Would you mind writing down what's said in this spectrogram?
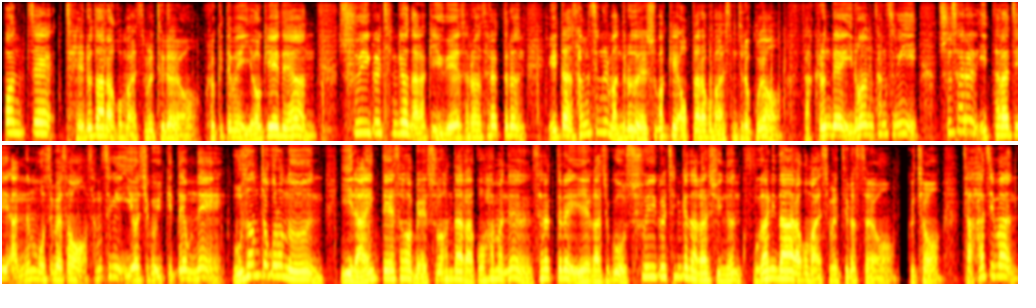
번째 재료다라고 말씀을 드려요. 그렇기 때문에 여기에 대한 수익을 챙겨 나가기 위해서는 세력들은 일단 상승을 만들어낼 수밖에 없다라고 말씀드렸고요. 자, 그런데 이런 상승이 추세를 이탈하지 않는 모습에서 상승이 이어지고 있기 때문에 우선적으로는 이 라인대에서 매수한다라고 하면은 세력들에 의해 가지고 수익을 챙겨 나갈 수 있는 구간이다라고 말씀을 드렸어요. 그쵸? 자, 하지만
